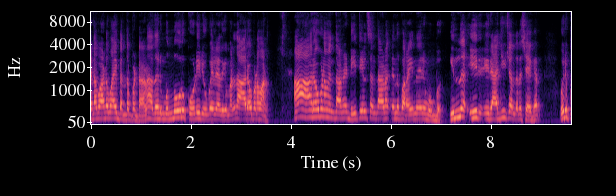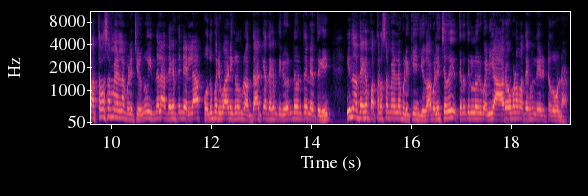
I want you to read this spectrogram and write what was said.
ഇടപാടുമായി ബന്ധപ്പെട്ടാണ്. അതൊരു മുന്നൂറ് കോടി രൂപയിലധികം വരുന്ന ആരോപണമാണ്. ആ ആരോപണം എന്താണ്? ഡീറ്റെയിൽസ് എന്താണ് എന്ന് പറയുന്നതിന് മുമ്പ് ഇന്ന് ഈ രാജീവ് ചന്ദ്രശേഖർ ഒരു പത്രസമ്മേളനം വിളിച്ചിരുന്നു. ഇന്നലെ അദ്ദേഹത്തിന്റെ എല്ലാ പൊതുപരിപാടികളും റദ്ദാക്കി അദ്ദേഹം തിരുവനന്തപുരത്ത് തന്നെ എത്തുകയും ഇന്ന് അദ്ദേഹം പത്രസമ്മേളനം വിളിക്കുകയും ചെയ്തു. ആ വിളിച്ചത് ഇത്തരത്തിലുള്ള ഒരു വലിയ ആരോപണം അദ്ദേഹം നേരിട്ടതുകൊണ്ടാണ്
